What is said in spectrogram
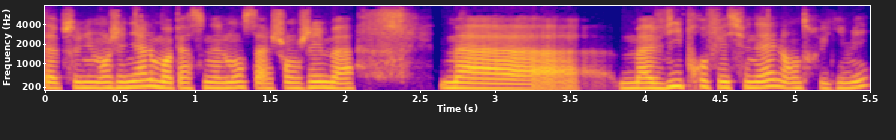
absolument génial. Moi, personnellement, ça a changé ma, ma, ma vie professionnelle, entre guillemets.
